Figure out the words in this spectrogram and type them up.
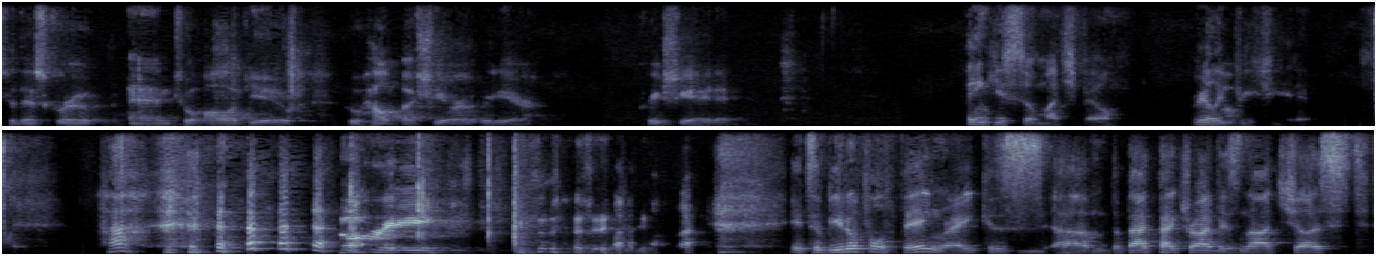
to this group and to all of you who help us year over year. Appreciate it. Thank you so much, Bill. Really appreciate it. Sorry. it's a beautiful thing, right? Because um, the backpack drive is not just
